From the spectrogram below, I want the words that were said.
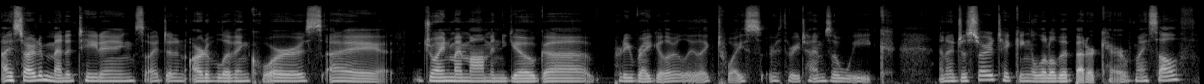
i started meditating so i did an art of living course. I joined my mom in yoga pretty regularly like twice or three times a week and i just started taking a little bit better care of myself.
